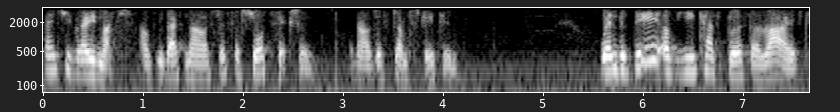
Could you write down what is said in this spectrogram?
Thank you very much. I'll do that now. It's just a short section, and I'll just jump straight in. When the day of Yinka's birth arrived,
